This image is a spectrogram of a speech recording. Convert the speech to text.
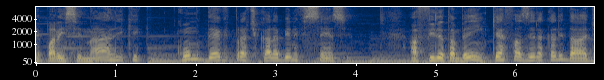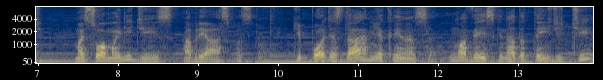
É para ensinar-lhe que como deve praticar a beneficência. A filha também quer fazer a caridade, mas sua mãe lhe diz, abre aspas, que podes dar, minha criança, uma vez que nada tens de ti?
